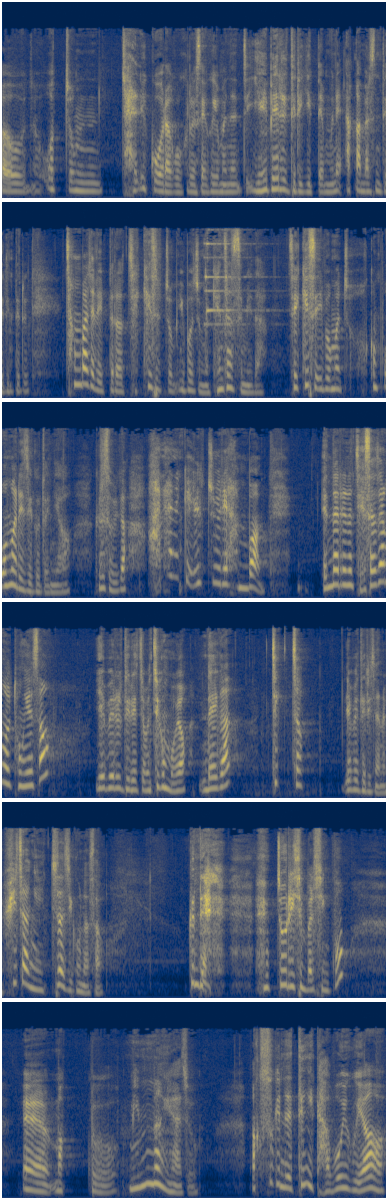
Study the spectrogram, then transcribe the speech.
어, 옷좀 잘 입고 오라고 그러세요. 그러면 예배를 드리기 때문에 아까 말씀드린 대로 청바지를 입더라도 재킷을 좀 입어주면 괜찮습니다. 재킷을 입으면 조금 뽀말해지거든요. 그래서 우리가 하나님께 일주일에 한 번, 옛날에는 제사장을 통해서 예배를 드렸지만 지금 뭐요? 내가 직접 예배 드리잖아요. 휘장이 찢어지고 나서. 근데 조리 신발 신고, 예, 막그 민망해 아주. 막 숙이는데 등이 다 보이고요.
